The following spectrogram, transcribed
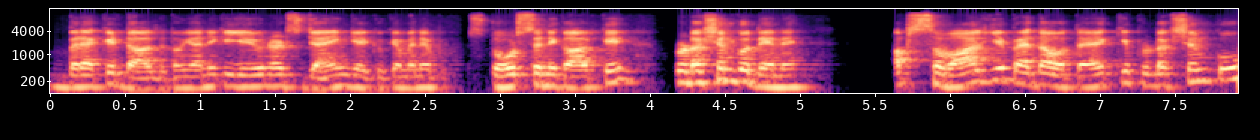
ब्रैकेट डाल देता हूँ। यानी कि ये यूनिट्स जाएँगे क्योंकि मैंने स्टोर से निकाल के प्रोडक्शन को देने अब सवाल ये पैदा होता है कि प्रोडक्शन को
